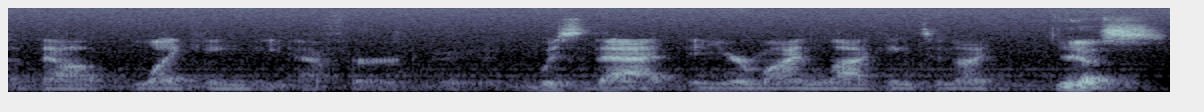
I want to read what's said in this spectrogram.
about liking the effort. Was that, in your mind, lacking tonight? Yes.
